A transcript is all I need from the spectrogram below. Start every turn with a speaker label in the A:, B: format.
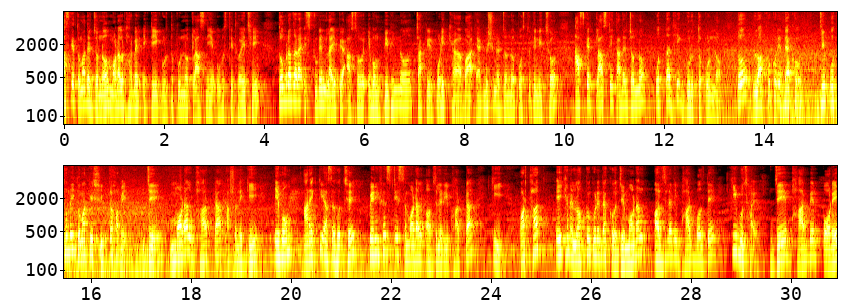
A: আজকে তোমাদের জন্য মডেল ভার্বের একটি গুরুত্বপূর্ণ ক্লাস নিয়ে উপস্থিত হয়েছি। তোমরা যারা স্টুডেন্ট লাইফে আসো এবং বিভিন্ন চাকরির পরীক্ষা বা অ্যাডমিশনের জন্য প্রস্তুতি নিচ্ছ, আজকের ক্লাসটি তাদের জন্য অত্যাধিক গুরুত্বপূর্ণ। তো লক্ষ্য করে দেখো যে প্রথমেই তোমাকে শিখতে হবে যে মডেল ভার্বটা আসলে কি এবং আরেকটি আছে হচ্ছে পেরিফেস্টিস মডেল অবজুলারি ভার্বটা কি। অর্থাৎ এইখানে লক্ষ্য করে দেখো যে মডেল অক্সিলারি ভার্ব বলতে কি বোঝায়? যে ভার্বের পরে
